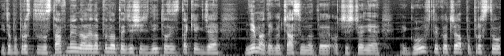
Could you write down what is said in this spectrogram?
i to po prostu zostawmy, no ale na pewno te 10 dni to jest takie, gdzie nie ma tego czasu na te oczyszczenie głów, tylko trzeba po prostu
